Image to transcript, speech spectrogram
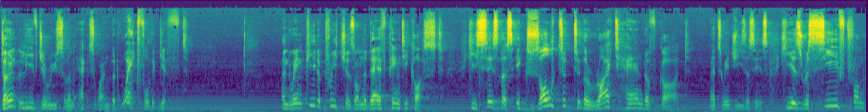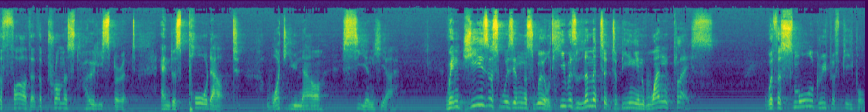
Don't leave Jerusalem, Acts 1, but wait for the gift. And when Peter preaches on the day of Pentecost, he says this exalted to the right hand of God. That's where Jesus is. He has received from the Father the promised Holy Spirit and has poured out what you now see and hear. When Jesus was in this world, he was limited to being in one place with a small group of people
